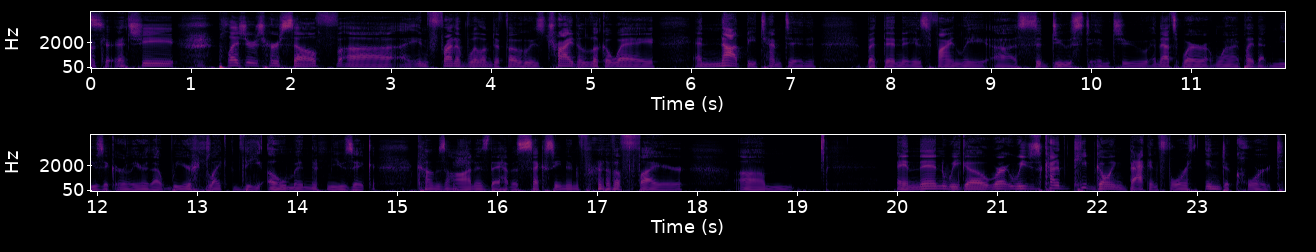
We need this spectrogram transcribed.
Okay, and she pleasures herself uh, in front of Willem Dafoe, who is trying to look away and not be tempted, but then is finally uh, seduced into, and that's where when I played that music earlier, that weird like the Omen music comes on as they have a sex scene in front of a fire. Um, and then we go where we just kind of keep going back and forth into court,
